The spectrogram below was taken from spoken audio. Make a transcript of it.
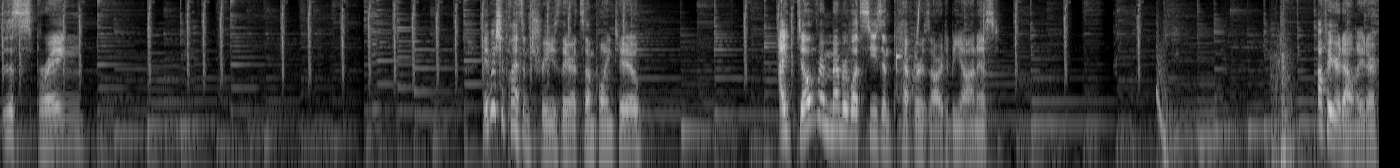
This is spring. Maybe I should plant some trees there at some point, too. I don't remember what season peppers are, to be honest. I'll figure it out later.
